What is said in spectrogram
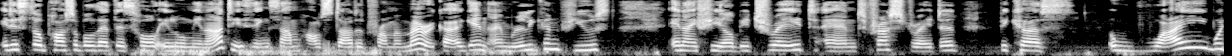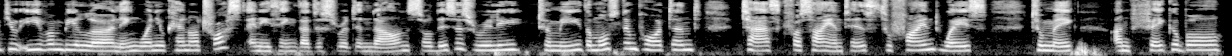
it is still possible that this whole Illuminati thing somehow started from America. Again, I'm really confused and I feel betrayed and frustrated because why would you even be learning when you cannot trust anything that is written down? So this is really, to me, the most important task for scientists to find ways to make unfakeable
